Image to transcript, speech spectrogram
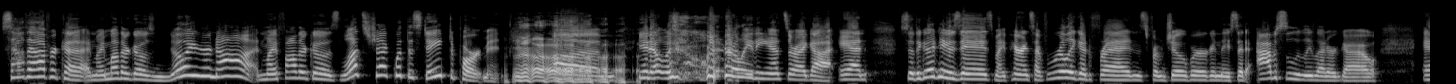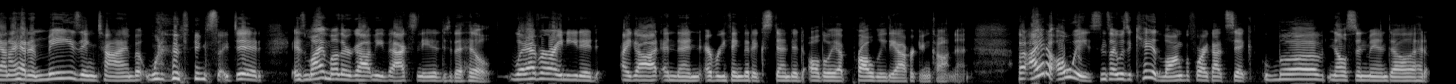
South Africa. And my mother goes, No, you're not. And my father goes, Let's check with the State Department. um, you know, it was literally the answer I got. And so the good news is my parents have really good friends from Joburg, and they said, Absolutely let her go. And I had an amazing time. But one of the things I did is my mother got me vaccinated to the hilt. Whatever I needed, I got, and then everything that extended all the way up, probably the African continent. But I had always, since I was a kid, long before I got sick, loved Nelson Mandela, had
